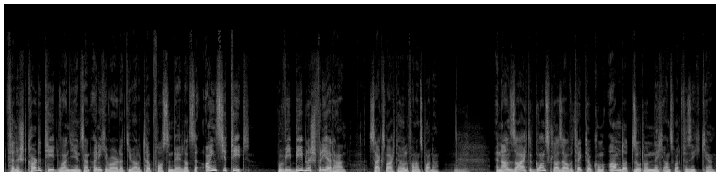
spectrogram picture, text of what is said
finished karte tijd, wanneer je zijn einige waren dat je wel top vasten beden. Dat is de einzige tijd, wo we biblisch vrijheid hebben, seks weg te holen van ons partner. En dan zegt het ganz klar selber, trägt kommen, um dat so tun nicht ans Wort für sich kann.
